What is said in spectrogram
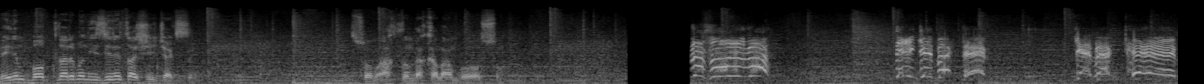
benim botlarımın izini taşıyacaksın. Son aklında kalan bu olsun. Nasıl olur mu? Seni geberttim. Geberttim.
